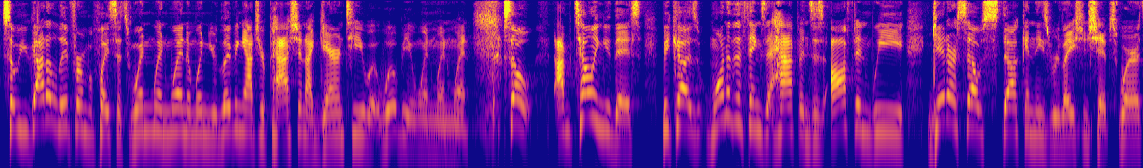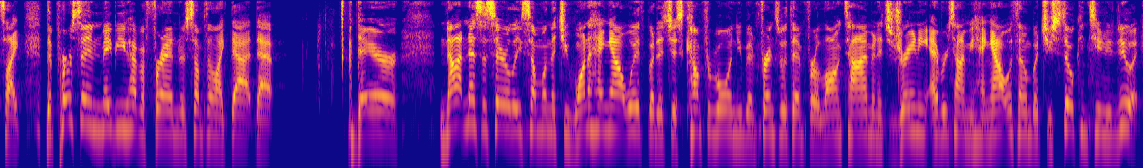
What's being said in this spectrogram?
So you got to live from a place that's win, win, win. And when you're living out your passion, I guarantee you it will be a win, win, win. So I'm telling you this because one of the things that happens is often we get ourselves stuck in these relationships where it's like the person, maybe you have a friend or something like that, that they're not necessarily someone that you want to hang out with, but it's just comfortable and you've been friends with them for a long time and it's draining every time you hang out with them, but you still continue to do it.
